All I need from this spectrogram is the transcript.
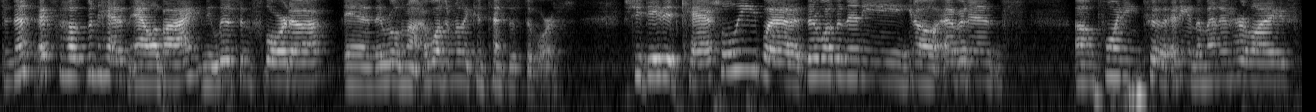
Jeanette's ex-husband had an alibi, and he lives in Florida, and they ruled him out. It wasn't really contentious divorce. She dated casually, but there wasn't any, you know, evidence um, pointing to any of the men in her life.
